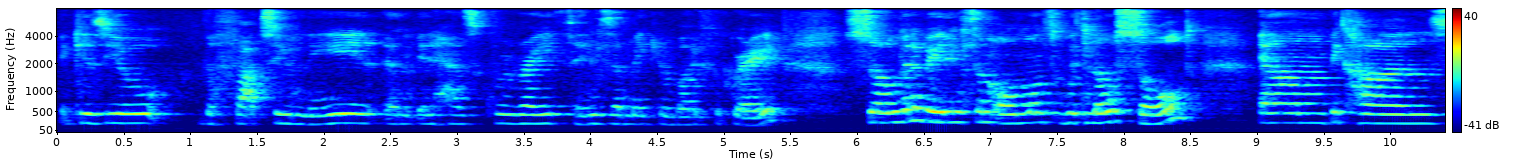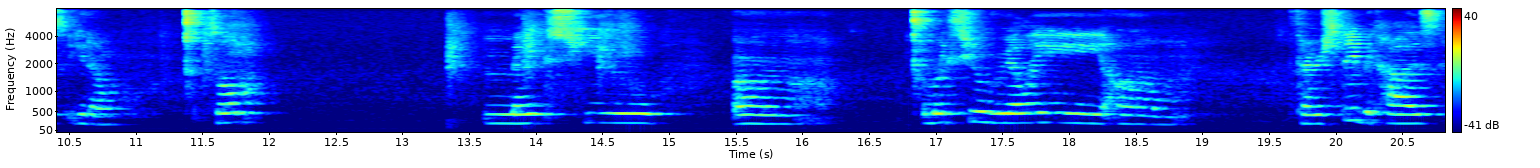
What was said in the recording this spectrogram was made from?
It gives you the fats you need and it has great things that make your body feel great. So I'm gonna be eating some almonds with no salt um, because you know salt makes you um, makes you really um, thirsty because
